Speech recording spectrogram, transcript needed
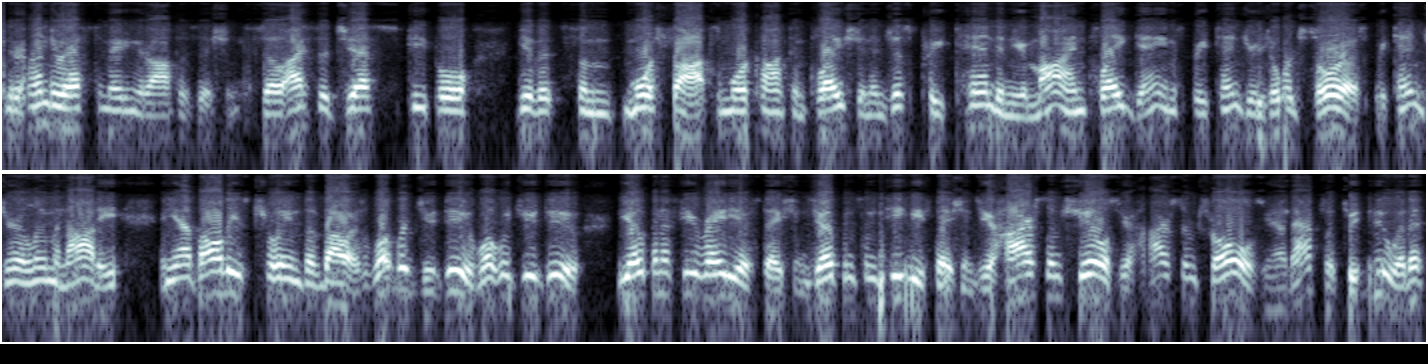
they're underestimating their opposition. So I suggest people give it some more thought, some more contemplation, and just pretend in your mind, play games, pretend you're George Soros, pretend you're Illuminati, and you have all these trillions of dollars. What would you do? What would you do? You open a few radio stations, you open some TV stations, you hire some shills, you hire some trolls. You know, that's what you do with it,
